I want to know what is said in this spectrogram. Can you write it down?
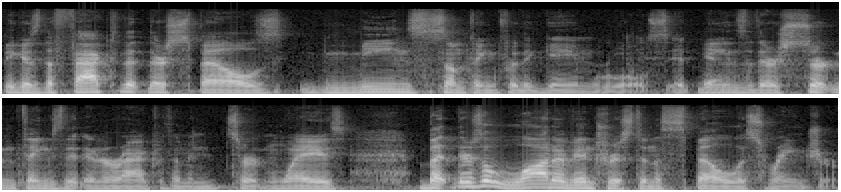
because the fact that they're spells means something for the game rules. It Yeah. means that there's certain things that interact with them in certain ways, but there's a lot of interest in a spellless ranger.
